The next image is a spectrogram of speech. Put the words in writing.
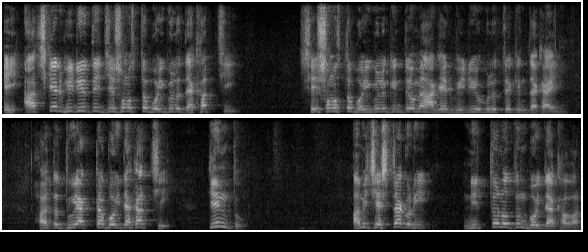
এই আজকের ভিডিওতে যে সমস্ত বইগুলো দেখাচ্ছি, সেই সমস্ত বইগুলো কিন্তু আমি আগের ভিডিওগুলোতে কিন্তু দেখাইনি। হয়তো দু একটা বই দেখাচ্ছি, কিন্তু আমি চেষ্টা করি নিত্য নতুন বই দেখাবার।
